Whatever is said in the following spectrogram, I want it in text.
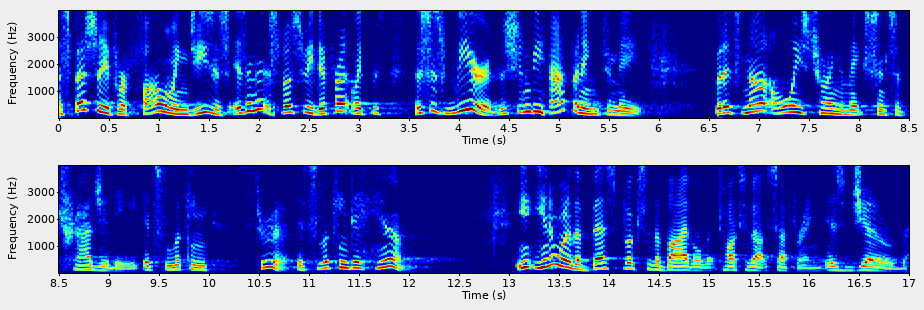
Especially if we're following Jesus, isn't it supposed to be different? Like this, this is weird. This shouldn't be happening to me. But it's not always trying to make sense of tragedy. It's looking through it. It's looking to Him. You, know, one of the best books of the Bible that talks about suffering is Job.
